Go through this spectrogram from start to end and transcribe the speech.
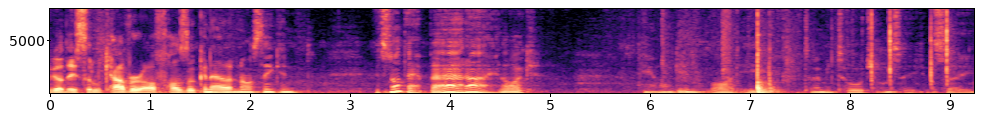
I got this little cover off, I was looking at it and I was thinking, it's not that bad, eh? Like, yeah, I'm getting the light here. Turn my torch on so you can see.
